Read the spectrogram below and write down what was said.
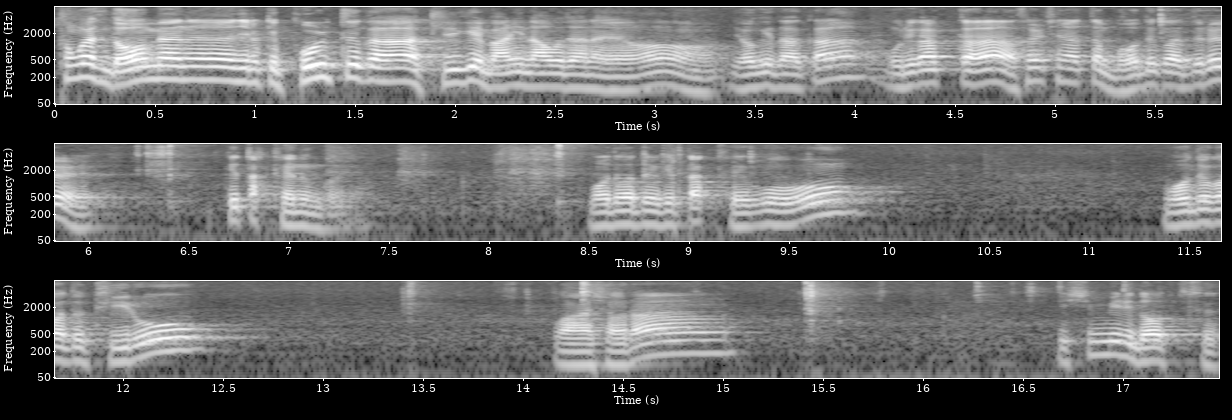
통과해서 넣으면은 이렇게 볼트가 길게 많이 나오잖아요. 여기다가 우리가 아까 설치해놨던 머드가드를 이렇게 딱 대는 거예요. 머드가드 이렇게 딱 대고 머드가드 뒤로 와셔랑 이 10mm 너트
